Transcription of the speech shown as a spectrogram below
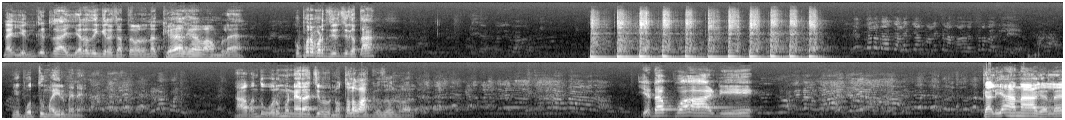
நான் எங்கிட்ட இறதுங்கிற சத்தம் வருதுன்னா கேகவாம்ல குப்புற படத்தை சிரிச்சு கத்தா நீ பொத்து மயிர் மேனே நான் வந்து ஒரு மணி நேரம் ஆச்சு நொத்தலை வாக்குதுன்னு நீ கல்யாணம் ஆகலை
